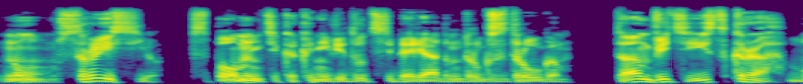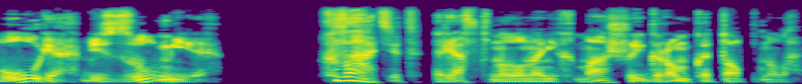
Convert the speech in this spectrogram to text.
Ну, с рысью. Вспомните, как они ведут себя рядом друг с другом. Там ведь искра, буря, безумие». «Хватит!» — рявкнула на них Маша и громко топнула.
